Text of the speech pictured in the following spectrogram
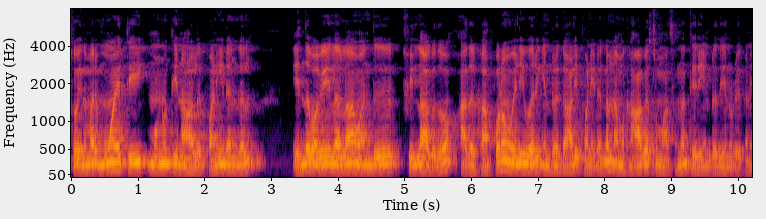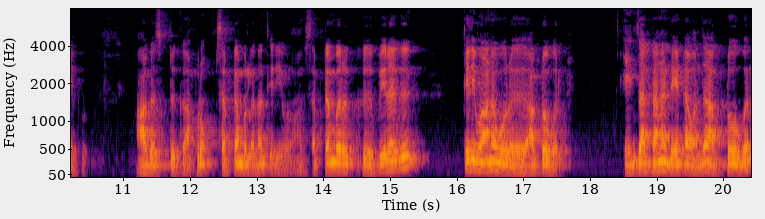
ஸோ இந்த மாதிரி மூவாயிரத்தி முந்நூற்றி நாலு பணியிடங்கள் எந்த வகையிலலாம் வந்து ஃபில் ஆகுதோ அதற்கப்புறம் வெளிவருகின்ற காலி பணியிடங்கள் நமக்கு ஆகஸ்ட் மாதம் தான் தெரியுன்றது என்னுடைய கணிப்பு. ஆகஸ்ட்டுக்கு அப்புறம் செப்டம்பரில் தான் தெரிய வரும். செப்டம்பருக்கு பிறகு தெளிவான ஒரு அக்டோபர். எக்ஸாக்டான டேட்டா வந்து அக்டோபர்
